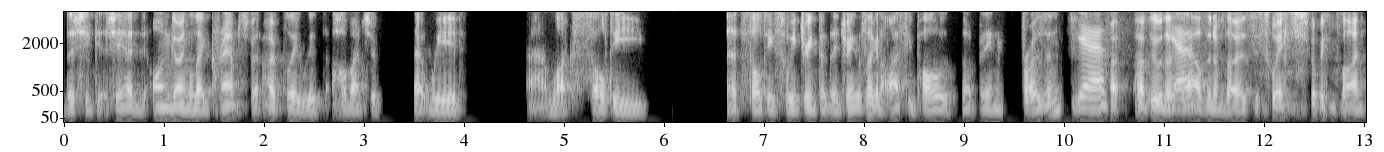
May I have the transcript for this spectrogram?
That she she had ongoing leg cramps, but hopefully with a whole bunch of that weird, um, like salty, that salty sweet drink that they drink. It's like an icy pole. that's not been frozen. Yes. Ho- Hopefully, with a yes. thousand of those this week, she'll be fine.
